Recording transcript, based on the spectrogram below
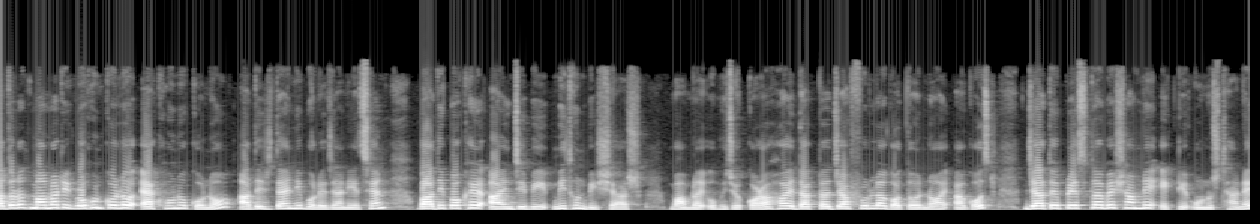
আদালত মামলাটি গ্রহণ করলেও এখনও কোনো আদেশ দেয়নি বলে জানিয়েছেন বাদীপক্ষের আইনজীবী মিথুন বিশ্বাস। মামলায় অভিযোগ করা হয়, ডাক্তার জাফরুল্লাহ গত নয় আগস্ট জাতীয় প্রেস ক্লাবের সামনে একটি অনুষ্ঠানে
